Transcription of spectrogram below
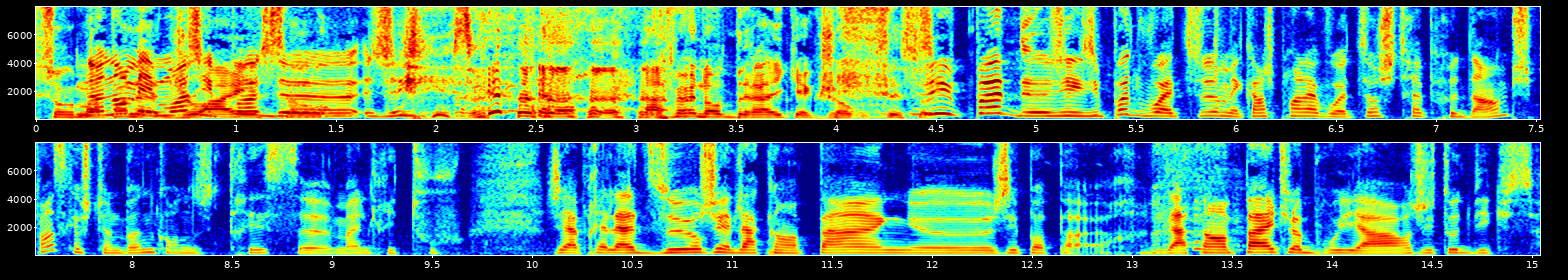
sûrement Non, non, pas mais le moi, j'ai pas de. j'ai- Elle fait un autre dry quelque chose, c'est ça. J'ai pas de j'ai pas de voiture, mais quand je prends la voiture, je suis très prudente. Puis je pense que je suis une bonne conductrice euh, malgré tout. J'ai après la dure, je viens de la campagne, euh, j'ai pas peur. La tempête, le brouillard, j'ai tout vécu ça.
